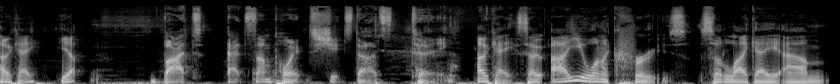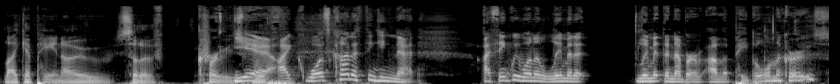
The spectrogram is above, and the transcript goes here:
Okay. Yep. But at some point, shit starts turning. Okay. So, are you on a cruise, sort of like a um, like a P and O sort of cruise? Yeah, with- I was kind of thinking that. I think we want to limit it, limit the number of other people on the cruise.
